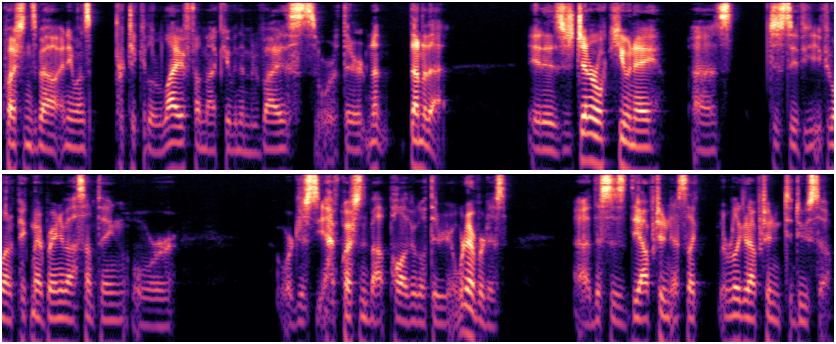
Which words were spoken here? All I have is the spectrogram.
questions about anyone's particular life. I'm not giving them advice or therapy. None, none of that. It is just general Q and A. Uh, just if you if you want to pick my brain about something or or just have questions about polyvagal theory or whatever it is, uh, this is the opportunity. That's like a really good opportunity to do so.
